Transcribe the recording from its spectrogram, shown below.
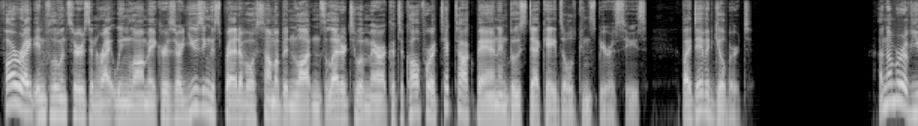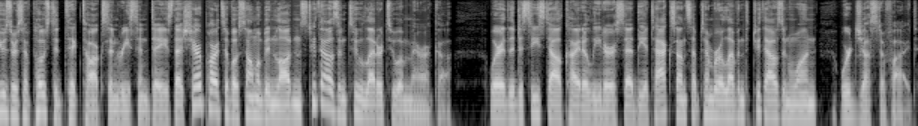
Far right influencers and right wing lawmakers are using the spread of Osama bin Laden's letter to America to call for a TikTok ban and boost decades old conspiracies. By David Gilbert. A number of users have posted TikToks in recent days that share parts of Osama bin Laden's 2002 letter to America, where the deceased Al Qaeda leader said the attacks on September 11, 2001 were justified.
